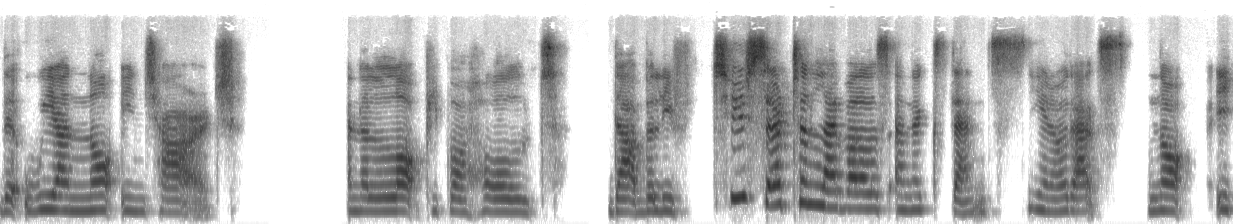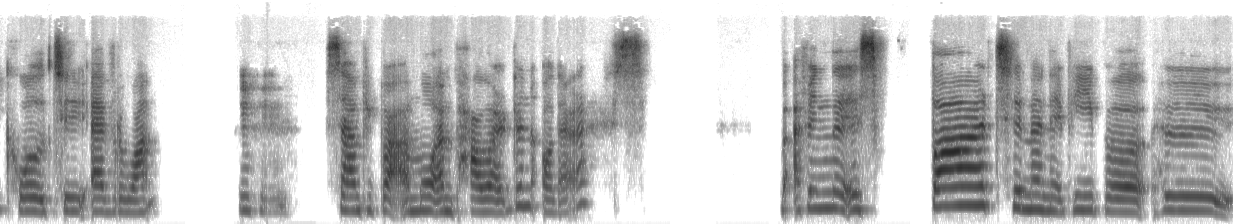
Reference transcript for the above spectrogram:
that we are not in charge. And a lot of people hold that belief to certain levels and extents. You know, that's not equal to everyone. Mm-hmm. Some people are more empowered than others. But I think there is far too many people who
